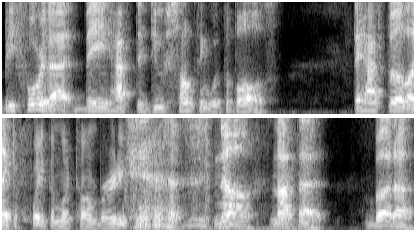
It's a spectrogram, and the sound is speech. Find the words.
before that, they have to do something with the balls. They have to like Deflate them like Tom Brady. no, not that. But uh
